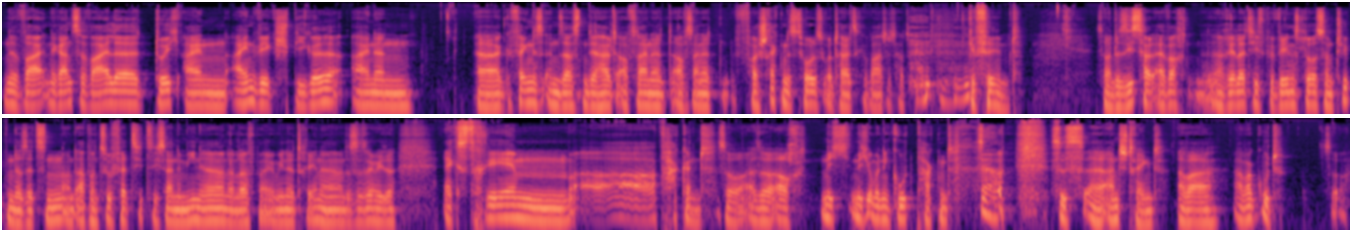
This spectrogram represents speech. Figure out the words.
eine, eine ganze Weile durch einen Einwegspiegel einen äh, Gefängnisinsassen, der halt auf seine, auf seine Vollstrecken des Todesurteils gewartet hat, mhm. gefilmt. So, du siehst halt einfach relativ bewegungslos so einen Typen da sitzen und ab und zu verzieht sich seine Miene und dann läuft mal irgendwie eine Träne und das ist irgendwie so extrem äh, packend. So, also auch nicht, nicht unbedingt gut packend. Ja. es ist äh, anstrengend, aber, aber gut. So.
